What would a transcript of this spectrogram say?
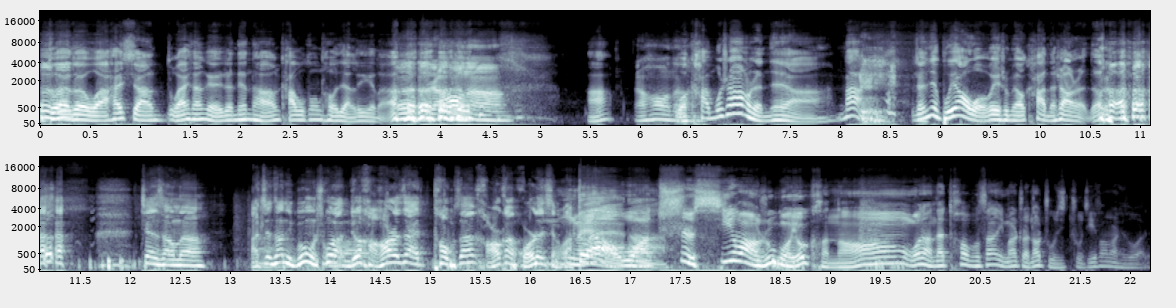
对对，我还想我还想给任天堂、卡普空投简历呢然后呢？啊！然后呢？我看不上人家呀，那人家不要我，为什么要看得上人家呢？剑僧呢？啊，建仓你不用说了，你就好好的在 top 三好好干活就行了。没有，对啊我是希望如果有可能，我想在 top 三里面转到主主机方面去做去。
